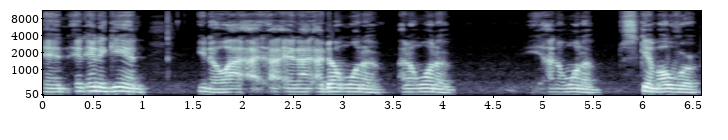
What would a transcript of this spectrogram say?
and, and, and again, you know, I, I and I, I don't want to I don't want to I don't want to skim over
